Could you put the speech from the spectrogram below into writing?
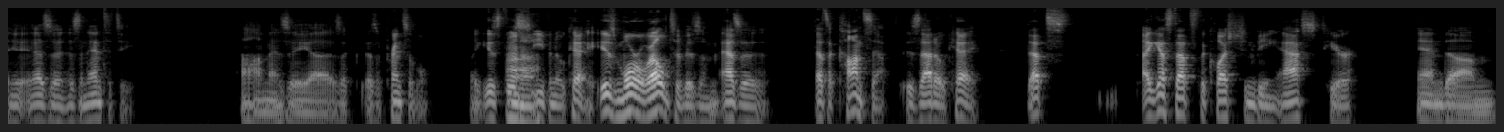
eh, as a as an entity, um, as a uh, as a as a principle. Like, is this Uh-huh. even okay? Is moral relativism as a as a concept is that okay? That's I guess that's the question being asked here, and um,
